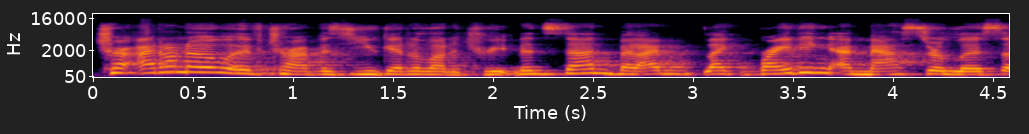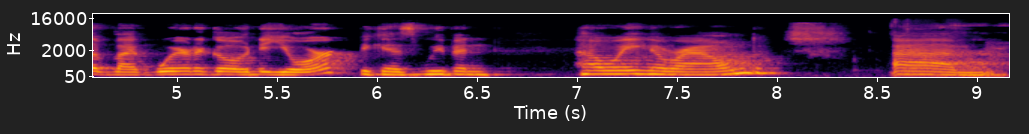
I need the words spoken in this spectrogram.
Tra- I don't know if Travis, you get a lot of treatments done, but I'm like writing a master list of like where to go in New York because we've been hoeing around um,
